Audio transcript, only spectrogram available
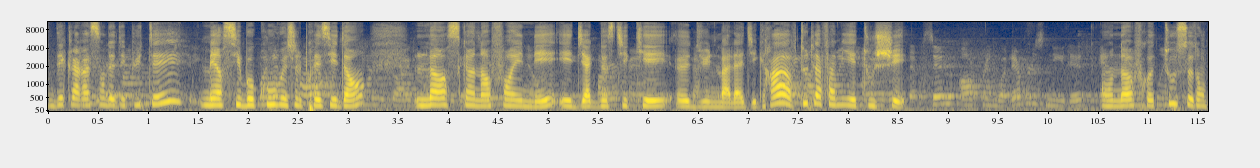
Déclaration de député. Merci beaucoup, Monsieur le Président. Lorsqu'un enfant est né et diagnostiqué euh, d'une maladie grave, toute la famille est touchée on offre tout ce dont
